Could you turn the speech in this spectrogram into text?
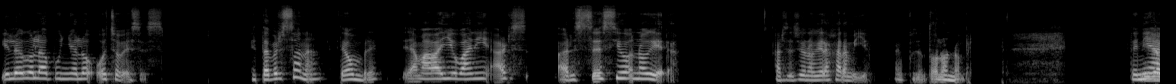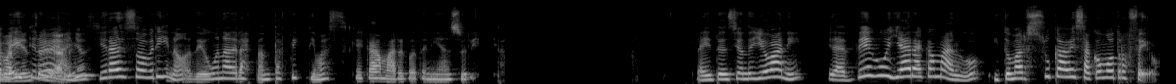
y luego lo apuñaló ocho veces. Esta persona, este hombre, se llamaba Giovanni Arcesio Noguera. Arcesio Noguera Jaramillo. Me pusieron todos los nombres. Tenía ¿Era pariente de 29 alguien? años y era el sobrino de una de las tantas víctimas que Camargo tenía en su lista. La intención de Giovanni era degollar a Camargo y tomar su cabeza como trofeo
